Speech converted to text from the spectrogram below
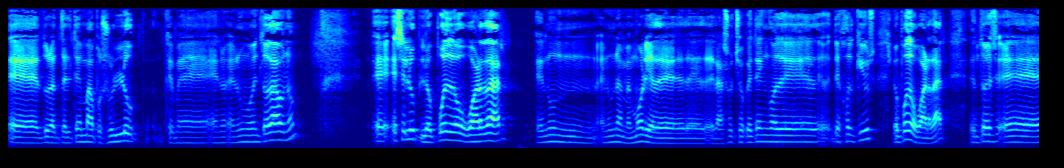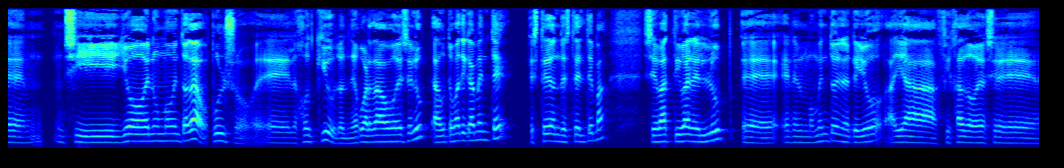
eh, durante el tema pues un loop que me en, un momento dado, ¿no? Eh, ese loop lo puedo guardar en, un, en una memoria de, las 8 que tengo de, de, hot queues, lo puedo guardar. Entonces, eh, si yo en un momento dado pulso el hot queue donde he guardado ese loop, automáticamente esté donde esté el tema, se va a activar el loop eh, en el momento en el que yo haya fijado ese,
